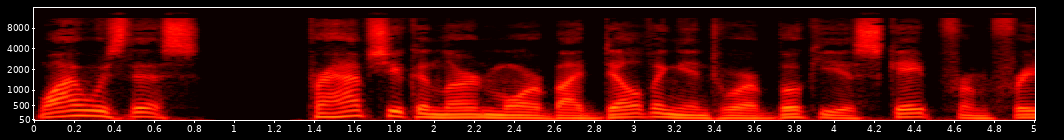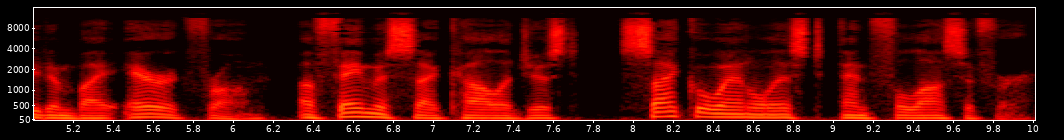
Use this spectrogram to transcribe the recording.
Why was this? Perhaps you can learn more by delving into our Bookey Escape from Freedom by Erich Fromm, a famous psychologist, psychoanalyst, and philosopher.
